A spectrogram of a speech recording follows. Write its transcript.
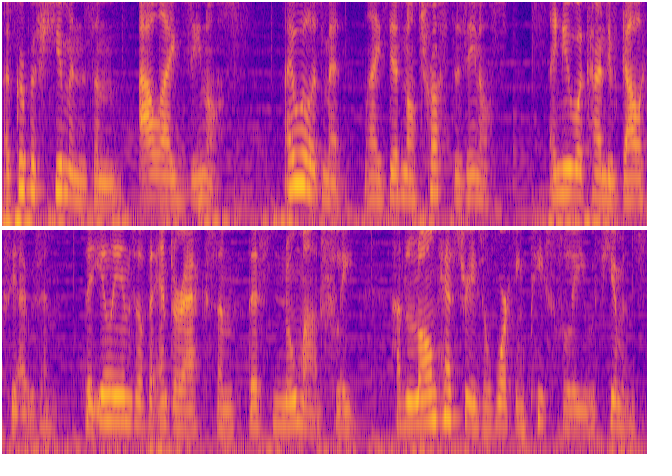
A group of humans and allied Xenos. I will admit, I did not trust the Xenos. I knew what kind of galaxy I was in. The aliens of the Interrex and this nomad fleet had long histories of working peacefully with humans,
